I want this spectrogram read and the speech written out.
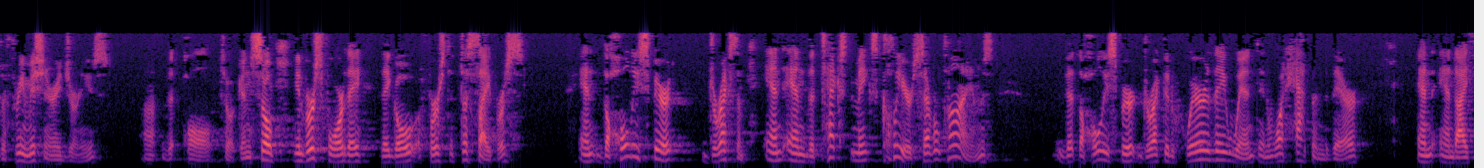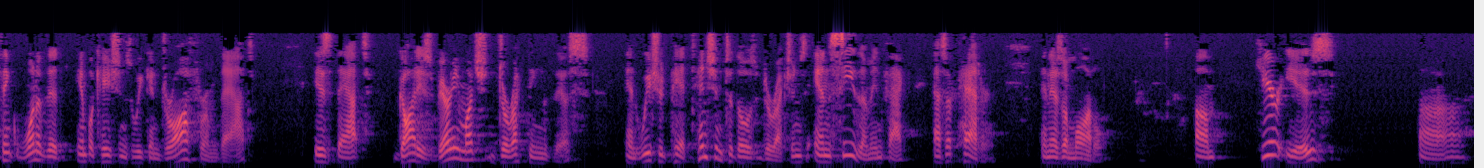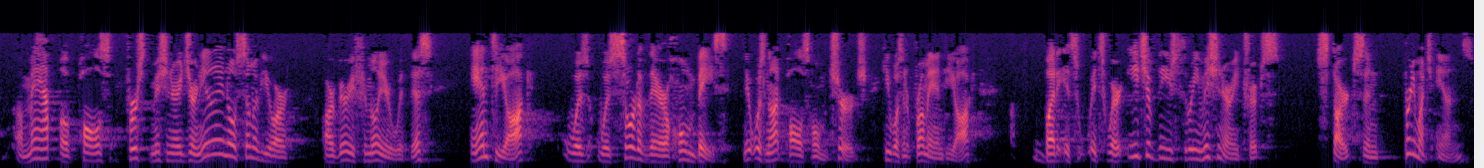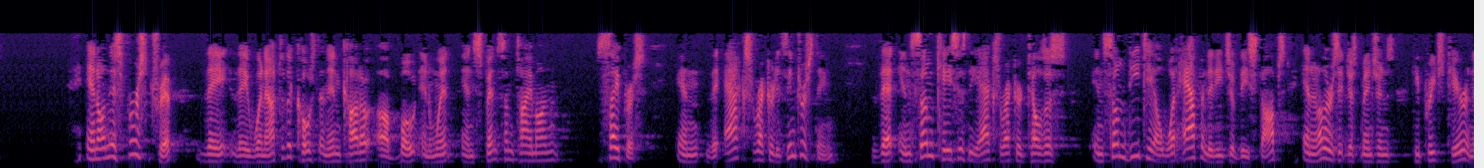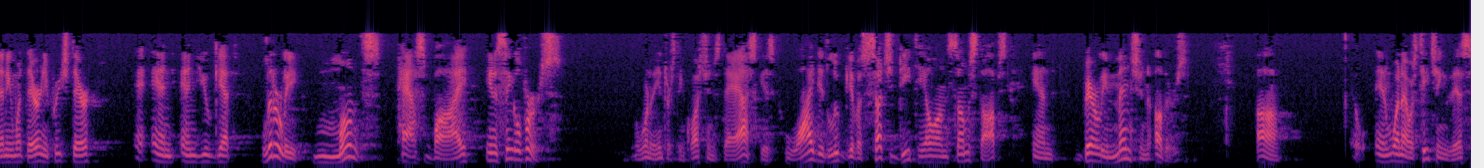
the three missionary journeys uh, that Paul took. And so in verse 4, they, they go first to Cyprus, and the Holy Spirit directs them. And, and the text makes clear several times that the Holy Spirit directed where they went and what happened there. And, and I think one of the implications we can draw from that is that God is very much directing this, and we should pay attention to those directions and see them, in fact, as a pattern and as a model. Um, here is uh, a map of Paul's first missionary journey, and I know some of you are are very familiar with this. Antioch was was sort of their home base. It was not Paul's home church. He wasn't from Antioch, but it's it's where each of these three missionary trips starts and pretty much ends. And on this first trip, they, they went out to the coast and then caught a, a boat and went and spent some time on Cyprus. And the Acts record, it's interesting that in some cases the Acts record tells us in some detail what happened at each of these stops, and in others it just mentions he preached here and then he went there and he preached there, and, and you get literally months pass by in a single verse. One of the interesting questions to ask is, why did Luke give us such detail on some stops and barely mention others. Uh, and when I was teaching this,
